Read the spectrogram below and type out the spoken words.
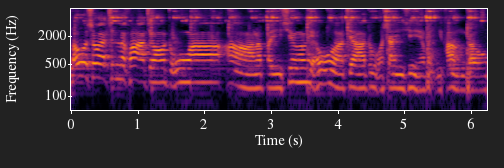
都说金花教主啊，啊，那本姓刘啊，家住山西北塘沟。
